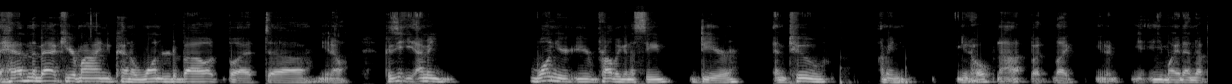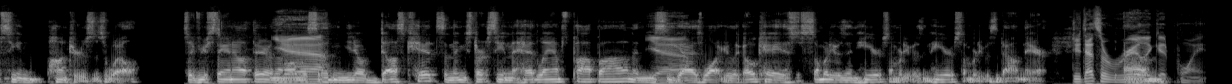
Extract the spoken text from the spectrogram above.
had in the back of your mind, you kind of wondered about, but uh, you know, because I mean, one, you're you're probably going to see deer, and two, I mean, you'd hope not, but like you know, you might end up seeing hunters as well. So if you're staying out there and then all of a sudden, you know, dusk hits and then you start seeing the headlamps pop on and you see guys walk, you're like, okay, this is somebody was in here, somebody was in here, somebody was down there. Dude, that's a really Um, good point.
